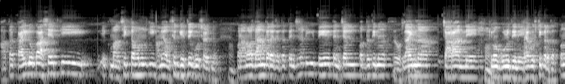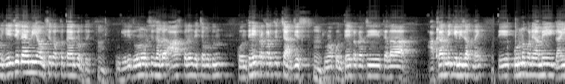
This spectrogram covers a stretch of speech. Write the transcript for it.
आता काही लोक असे आहेत की एक मानसिकता म्हणून की आम्ही औषध घेतोय गोशाळेतनं पण आम्हाला दान करायचं तर त्यांच्यासाठी ते त्यांच्या पद्धतीनं. गायींना चारा आणणे किंवा गुळ देणे ह्या गोष्टी करतात पण हे जे काय मी औषध आता तयार करतोय. गेली दोन वर्ष झालं आजपर्यंत याच्यामधून कोणत्याही प्रकारचे चार्जेस. किंवा कोणत्याही प्रकारची त्याला आकारणी केली जात नाही. ते पूर्णपणे आम्ही गाई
